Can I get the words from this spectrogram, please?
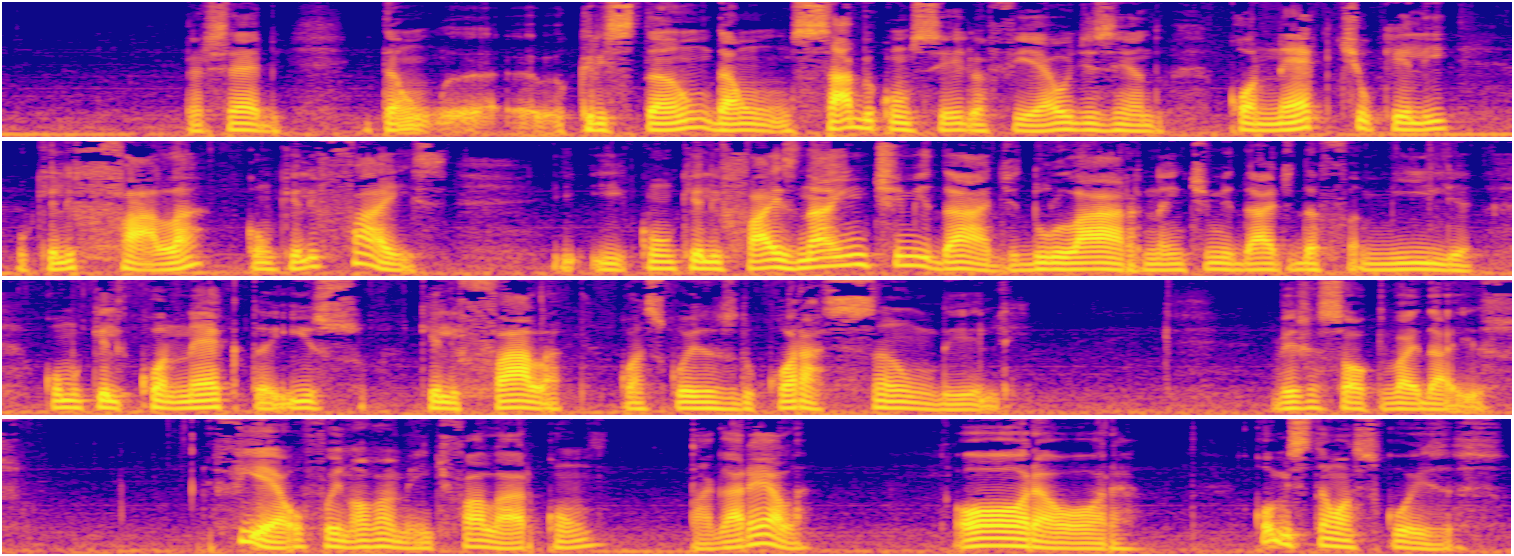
Percebe? Então, eh, o cristão dá um sábio conselho a fiel dizendo: conecte o que ele, o que ele fala com o que ele faz. E, e, com o que ele faz na intimidade do lar, na intimidade da família, como que ele conecta isso que ele fala com as coisas do coração dele. Veja só o que vai dar isso. Fiel foi novamente falar com Tagarela. Ora, ora, como estão as coisas?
